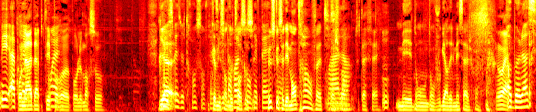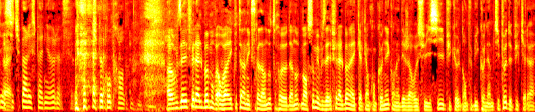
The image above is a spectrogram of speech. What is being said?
Mais après, qu'on a adapté ouais. pour, pour le morceau. Comme une espèce de transe en fait. comme une sorte de paroles trans qu'on aussi. répète. Plus que c'est des mantras en fait, Voilà. Tout à fait. mais dont, dont vous gardez le message. Quoi. Ouais. Ah bah là, Ouais. si tu parles espagnol, tu peux comprendre. Alors vous avez fait l'album, on va, on va écouter un extrait d'un autre, d'un autre morceau, mais vous avez fait l'album avec quelqu'un qu'on connaît, qu'on a déjà reçu ici, et puis que le grand public connaît un petit peu depuis qu'elle a,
